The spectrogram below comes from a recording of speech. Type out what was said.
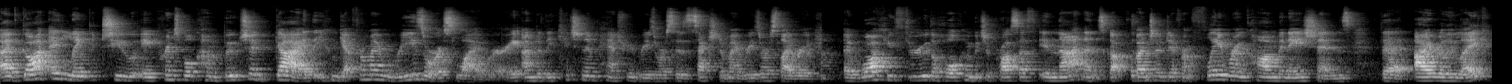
I've got a link to a printable kombucha guide that you can get from my resource library under the kitchen and pantry resources section of my resource library. I walk you through the whole kombucha process in that and it's got a bunch of different flavoring combinations that I really like.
